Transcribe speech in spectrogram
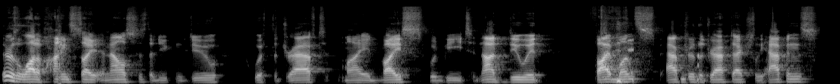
There's a lot of hindsight analysis that you can do with the draft. My advice would be to not do it five months after the draft actually happens.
